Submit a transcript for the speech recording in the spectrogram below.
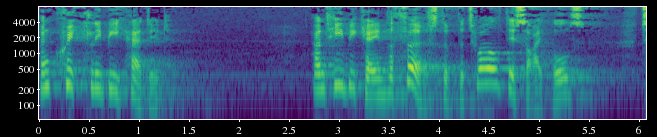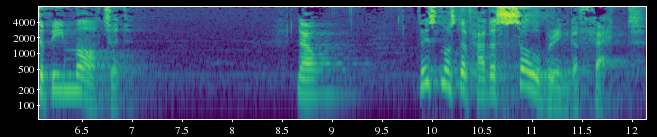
and quickly beheaded, and he became the first of the twelve disciples to be martyred. Now, this must have had a sobering effect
